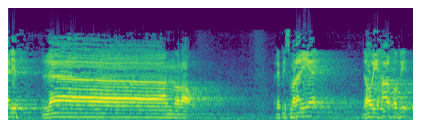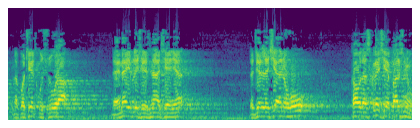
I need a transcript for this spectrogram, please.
alif lam ra. Rekli smo ranije da ovi harfovi na početku sura da je najbliže značenje da djelle še'nuhu kao da skreće pažnju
